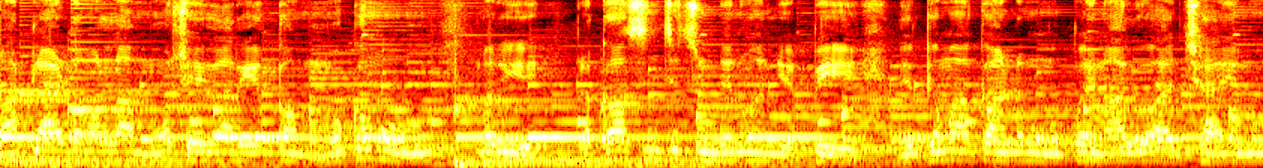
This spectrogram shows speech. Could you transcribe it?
మాట్లాడడం వల్ల మోషే గారి యొక్క ముఖము మరి ప్రకాశించుచుండెను అని చెప్పి నిర్గమాకాండము ముప్పై నాలుగో అధ్యాయము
